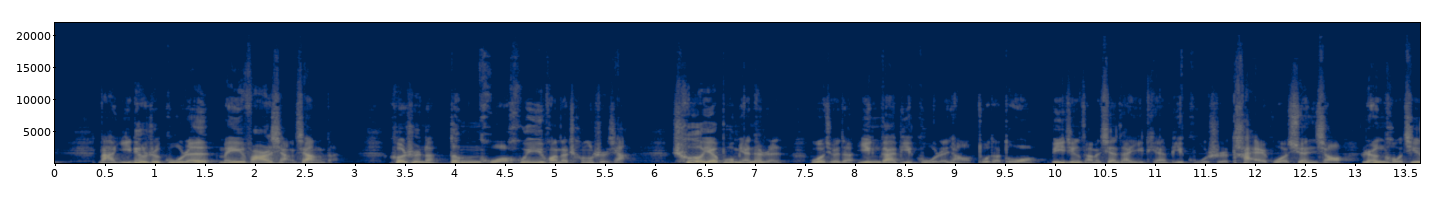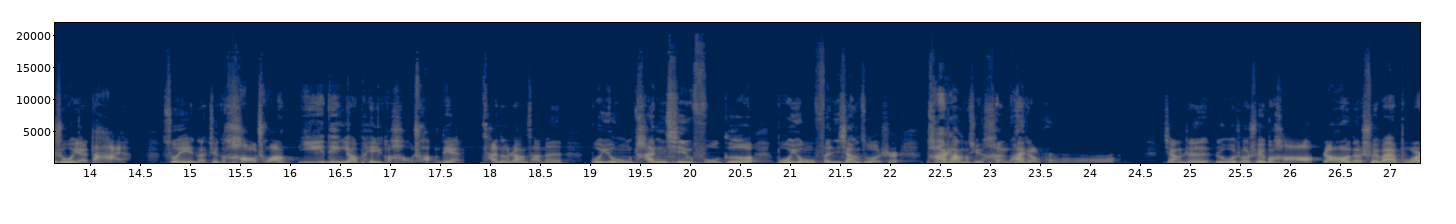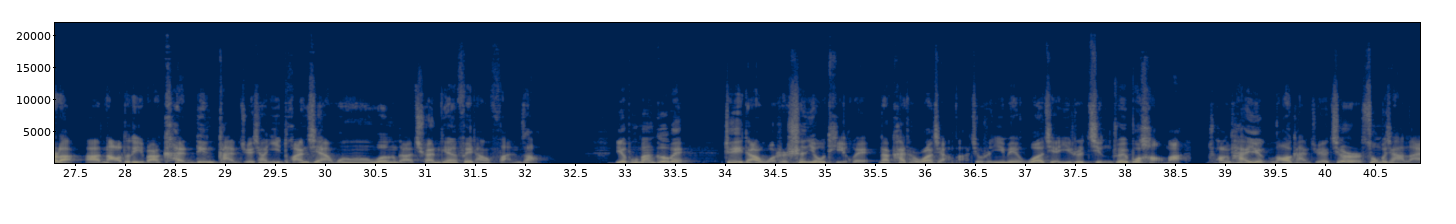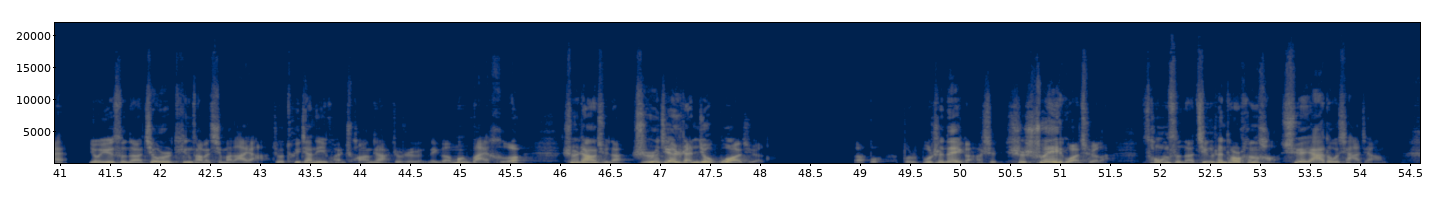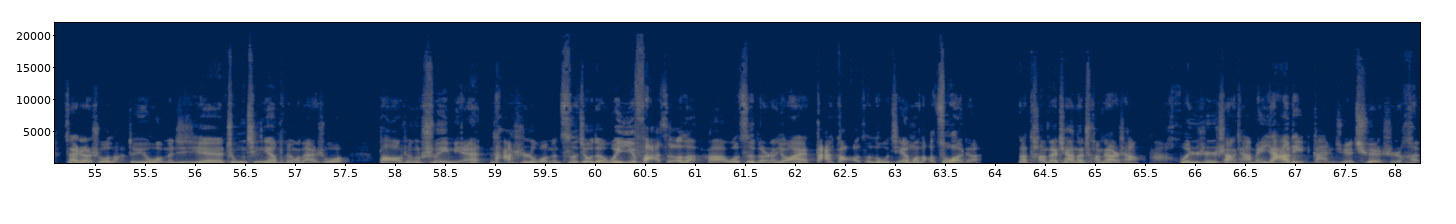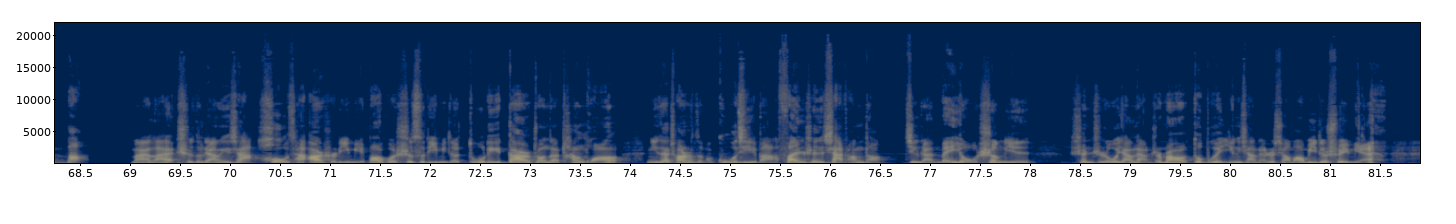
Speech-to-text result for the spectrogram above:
那一定是古人没法想象的。可是呢，灯火辉煌的城市下，彻夜不眠的人，我觉得应该比古人要多得多。毕竟咱们现在一天比古时太过喧嚣，人口基数也大呀。所以呢，这个好床一定要配一个好床垫，才能让咱们不用弹琴抚歌，不用焚香作诗，趴上去很快就呼。讲真，如果说睡不好，然后的睡歪脖了啊，脑子里边肯定感觉像一团线，嗡嗡嗡的，全天非常烦躁。也不瞒各位，这一点我是深有体会。那开头我讲了，就是因为我姐一直颈椎不好嘛，床太硬，老感觉劲儿松不下来。有一次呢，就是听咱们喜马拉雅就推荐了一款床垫，就是那个梦百合，睡上去呢，直接人就过去了。啊，不，不是，不是那个，是是睡过去了。从此呢，精神头很好，血压都下降了。再者说了，对于我们这些中青年朋友来说，保证睡眠，那是我们自救的唯一法则了啊！我自个儿呢又爱打稿子、录节目，老坐着，那躺在这样的床垫上啊，浑身上下没压力，感觉确实很棒。买来尺子量一下，厚才二十厘米，包括十四厘米的独立袋装的弹簧，你在床上怎么估计吧？翻身下床等，竟然没有声音，甚至我养两只猫都不会影响两只小猫咪的睡眠。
